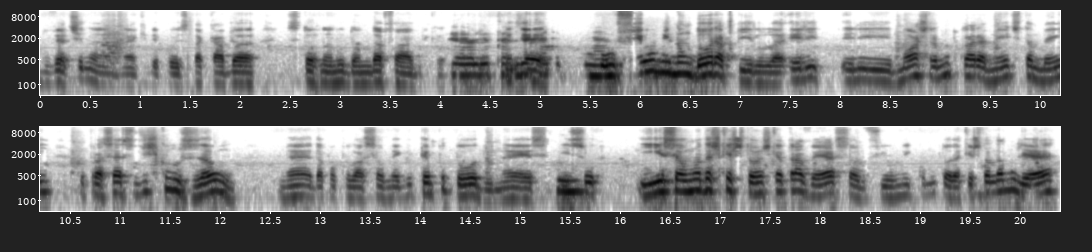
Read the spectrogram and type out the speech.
do Vietnã, né, que depois acaba se tornando o dono da fábrica. É, o, é, o filme não doura a pílula, ele, ele mostra muito claramente também o processo de exclusão né, da população negra o tempo todo. Né? Isso, e isso é uma das questões que atravessa o filme como todo. A questão da mulher,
